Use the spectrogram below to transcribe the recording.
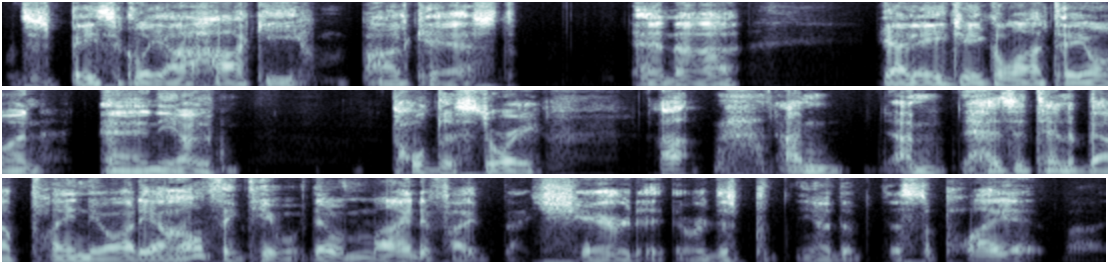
which is basically a hockey podcast. And uh, he had AJ Galante on, and you know, told this story. Uh, I'm I'm hesitant about playing the audio. I don't think they, they would mind if I, I shared it or just you know to, just to play it. But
